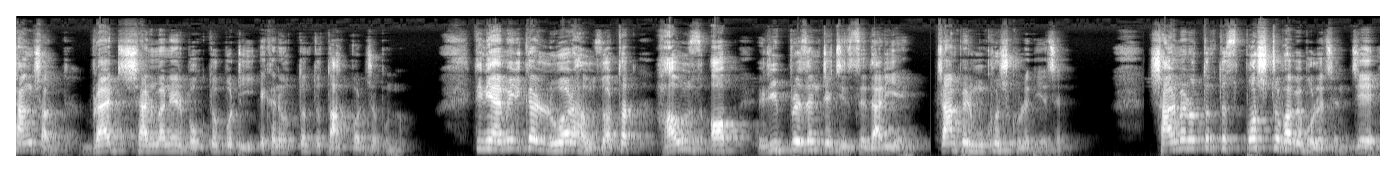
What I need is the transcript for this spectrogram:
সাংসদ ব্র্যাড শারম্যানের বক্তব্যটি এখানে অত্যন্ত তাৎপর্যপূর্ণ। তিনি আমেরিকার লোয়ার হাউস অর্থাৎ হাউস অফ রিপ্রেজেন্টেটিভসে দাঁড়িয়ে ট্রাম্পের মুখোশ খুলে দিয়েছেন। শারম্যান অত্যন্ত স্পষ্টভাবে বলেছেন যে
